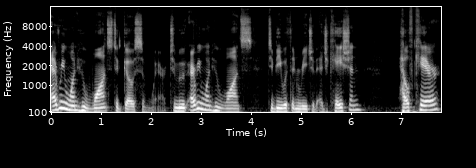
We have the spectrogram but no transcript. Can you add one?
everyone who wants to go somewhere, to move everyone who wants to be within reach of education, healthcare,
